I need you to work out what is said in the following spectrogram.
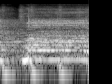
one more.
